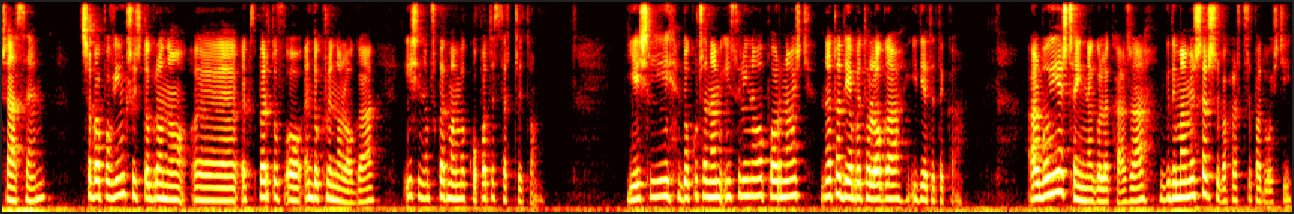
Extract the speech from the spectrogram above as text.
Czasem trzeba powiększyć to grono e, ekspertów o endokrynologa, jeśli na przykład mamy kłopoty z serczycą. Jeśli dokucza nam insulinooporność, no to diabetologa i dietetyka albo jeszcze innego lekarza, gdy mamy szerszy wachlarz przypadłości,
